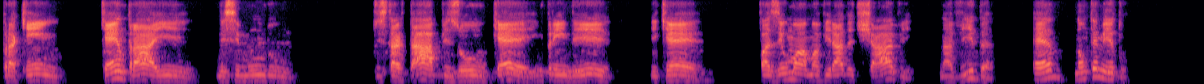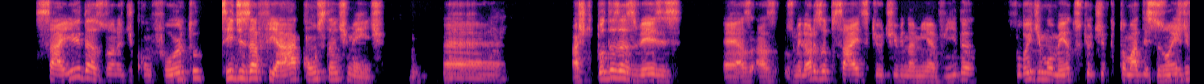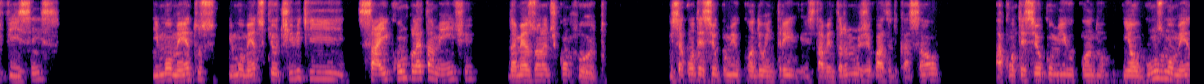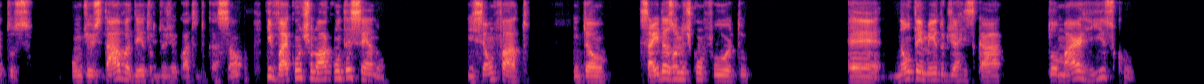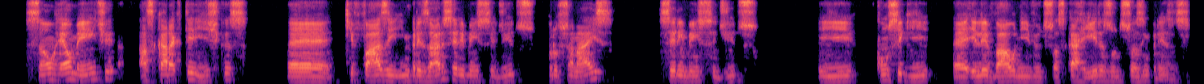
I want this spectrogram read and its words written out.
para quem quer entrar aí nesse mundo de startups ou quer empreender e quer fazer uma, uma virada de chave na vida é não ter medo sair da zona de conforto, se desafiar constantemente. É, acho que todas as vezes, é, as, as, os melhores upsides que eu tive na minha vida foi de momentos que eu tive que tomar decisões difíceis e momentos e momentos que eu tive que sair completamente da minha zona de conforto. Isso aconteceu comigo quando eu entrei, eu estava entrando no G4 Educação. Aconteceu comigo quando, em alguns momentos, onde eu estava dentro do G4 Educação e vai continuar acontecendo. Isso é um fato. Então, sair da zona de conforto, é, não ter medo de arriscar, tomar risco, são realmente as características é, que fazem empresários serem bem-sucedidos, profissionais serem bem-sucedidos e conseguir é, elevar o nível de suas carreiras ou de suas empresas.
